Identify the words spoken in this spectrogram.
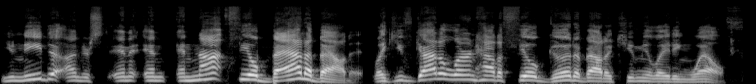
you need to understand and, and and not feel bad about it like you've got to learn how to feel good about accumulating wealth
